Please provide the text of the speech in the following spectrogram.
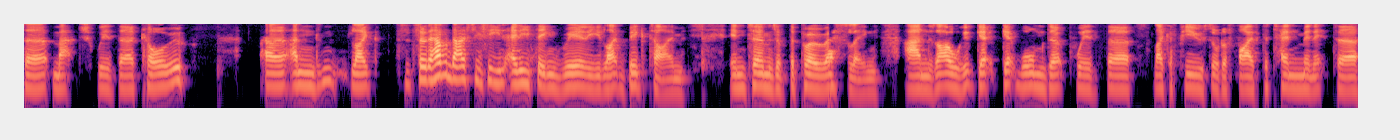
uh, match with uh. Uh, and like, so they haven't actually seen anything really like big time in terms of the pro wrestling, and I will get get warmed up with uh, like a few sort of five to ten minute uh,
